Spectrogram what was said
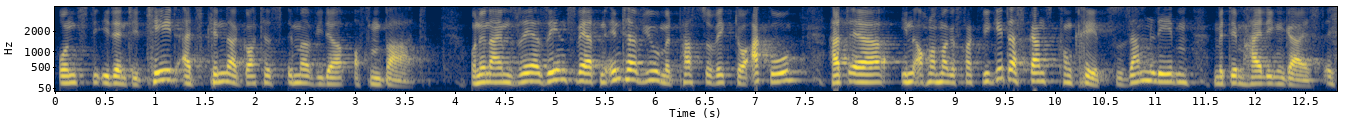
uns die Identität als Kinder Gottes immer wieder offenbart. Und in einem sehr sehenswerten Interview mit Pastor Viktor Akko hat er ihn auch nochmal gefragt, wie geht das ganz konkret, Zusammenleben mit dem Heiligen Geist? Ich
